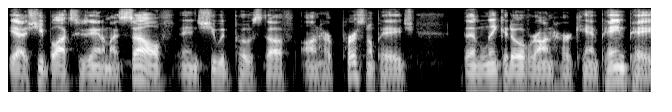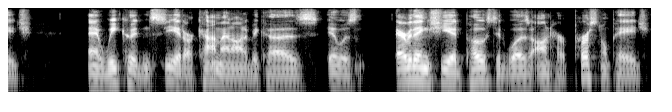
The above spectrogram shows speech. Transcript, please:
yeah, she blocked Suzanne and myself, and she would post stuff on her personal page, then link it over on her campaign page, and we couldn't see it or comment on it because it was everything she had posted was on her personal page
